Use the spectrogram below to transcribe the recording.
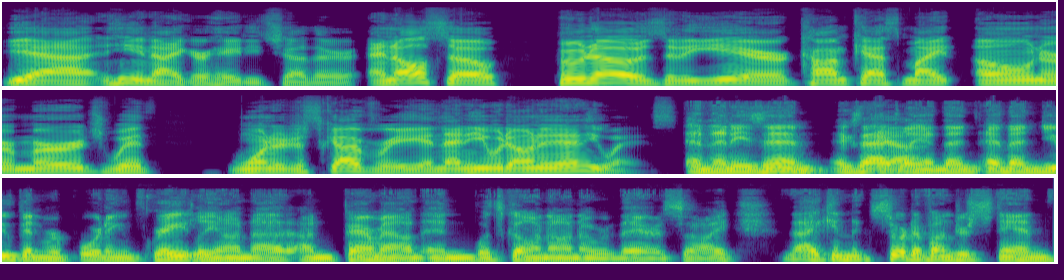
Yeah, and he and Iger hate each other, and also who knows? In a year, Comcast might own or merge with Warner Discovery, and then he would own it anyways. And then he's in exactly, yeah. and then and then you've been reporting greatly on uh, on Paramount and what's going on over there. So I I can sort of understand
